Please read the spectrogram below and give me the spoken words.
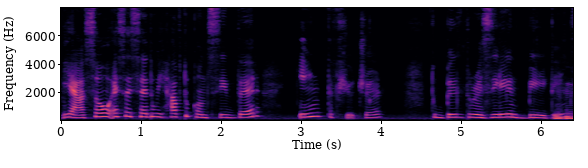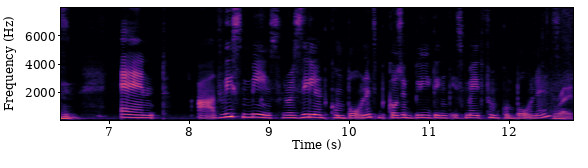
Yeah, so as I said, we have to consider in the future to build resilient buildings. Mm-hmm. And uh, this means resilient components because a building is made from components. Right.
